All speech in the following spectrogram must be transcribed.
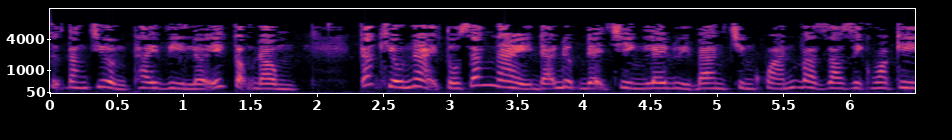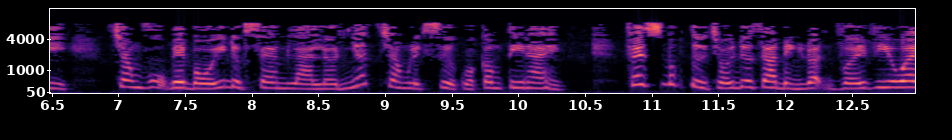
sự tăng trưởng thay vì lợi ích cộng đồng. Các khiếu nại tố giác này đã được đệ trình lên Ủy ban Chứng khoán và Giao dịch Hoa Kỳ trong vụ bê bối được xem là lớn nhất trong lịch sử của công ty này. Facebook từ chối đưa ra bình luận với VOA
